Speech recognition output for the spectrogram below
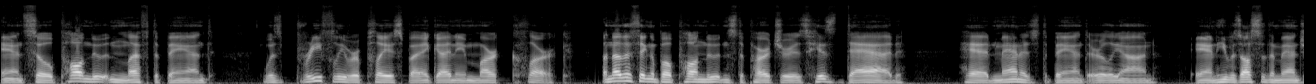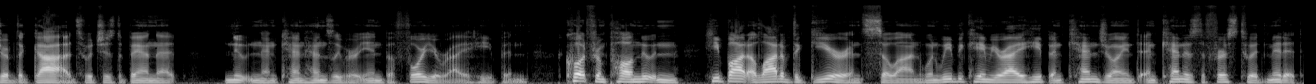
And so Paul Newton left the band, was briefly replaced by a guy named Mark Clarke. Another thing about Paul Newton's departure is his dad had managed the band early on, and he was also the manager of the Gods, which is the band that Newton and Ken Hensley were in before Uriah Heep. And quote from Paul Newton he bought a lot of the gear and so on. When we became Uriah Heep and Ken joined, and Ken is the first to admit it,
